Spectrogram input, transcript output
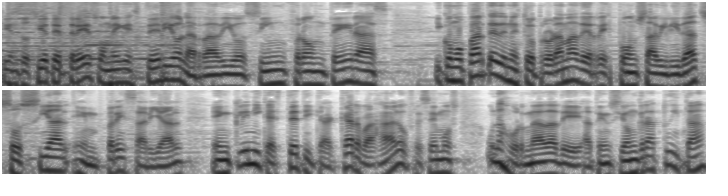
107.3 Omega Estéreo, la radio sin fronteras. Y como parte de nuestro programa de responsabilidad social empresarial, en Clínica Estética Carvajal ofrecemos una jornada de atención gratuita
